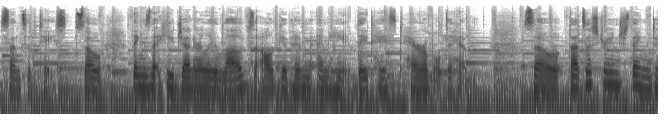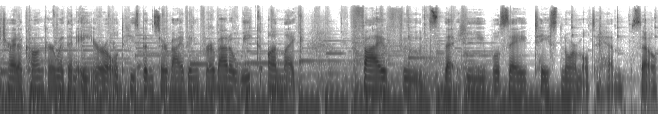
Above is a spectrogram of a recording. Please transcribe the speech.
sense of taste. So, things that he generally loves, I'll give him and he they taste terrible to him. So, that's a strange thing to try to conquer with an 8-year-old. He's been surviving for about a week on like five foods that he will say taste normal to him. So,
